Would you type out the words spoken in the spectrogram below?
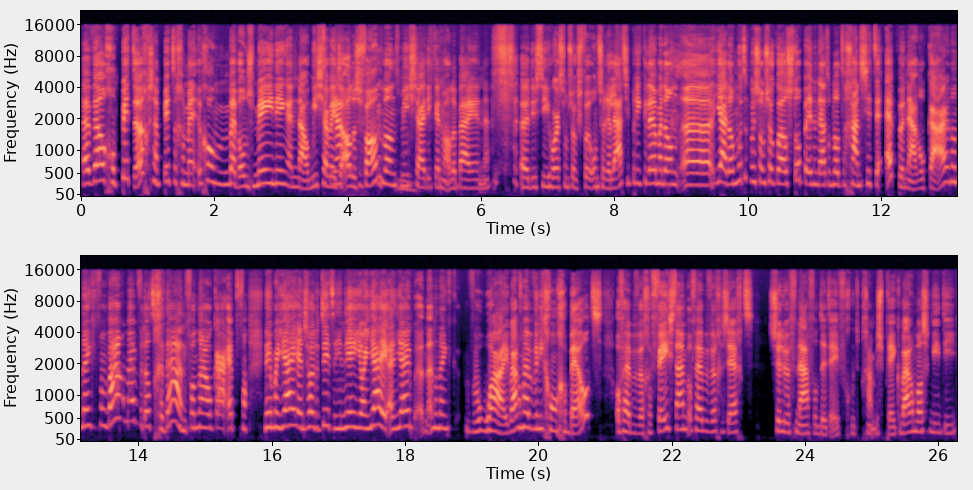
eh, wel gewoon pittig. We zijn pittige mensen. Gewoon, we hebben ons mening. En nou, Misha weet Ja. er alles van. Want Misha, die kennen we allebei. En, eh, eh, dus die hoort soms ook voor onze relatie prikkelen. Maar dan, ja, dan moet ik me soms ook wel stoppen inderdaad. Om dat te gaan zitten appen naar elkaar. En dan denk ik van, waarom hebben we dat gedaan? Van naar elkaar appen van... Nee, maar jij en zo doet dit. En nee, Jan, jij. En jij... En dan denk ik, why? Waarom hebben we niet gewoon gebeld? Of hebben we gefacetimed? Of hebben we gezegd, zullen we vanavond dit even goed gaan bespreken? Waarom was ik niet die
